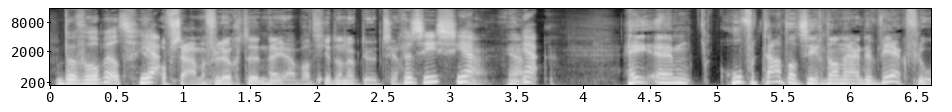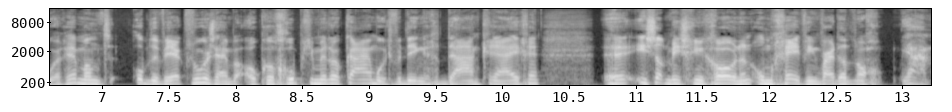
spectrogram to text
Bijvoorbeeld, ja. Of samen vluchten, nou ja, wat je dan ook doet. Zeg. Precies, ja. ja, Hey, um, hoe vertaalt dat zich dan naar de werkvloer? Hè? Want op de werkvloer zijn we ook een groepje met elkaar, moeten we dingen gedaan krijgen. Uh, is dat misschien gewoon een omgeving waar dat nog, ja,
